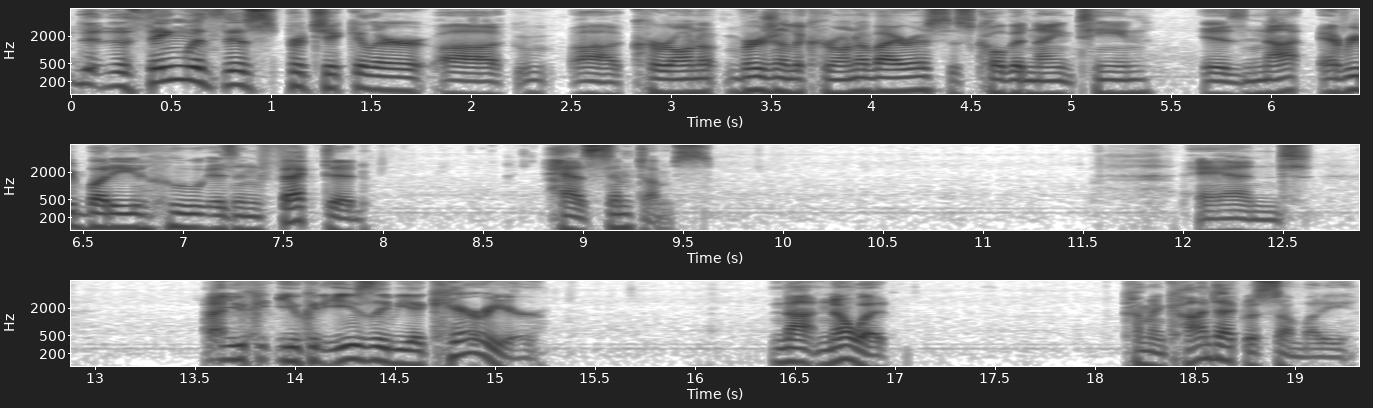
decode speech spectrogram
the, the thing with this particular uh, uh, corona version of the coronavirus, this COVID nineteen, is not everybody who is infected has symptoms, and you could, you could easily be a carrier, not know it, come in contact with somebody,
